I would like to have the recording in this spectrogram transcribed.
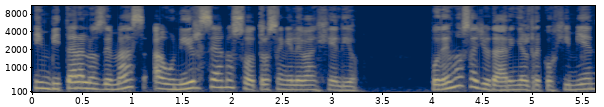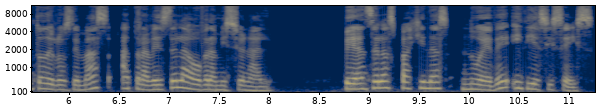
Invitar a los demás a unirse a nosotros en el Evangelio. Podemos ayudar en el recogimiento de los demás a través de la obra misional. Véanse las páginas 9 y 16.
